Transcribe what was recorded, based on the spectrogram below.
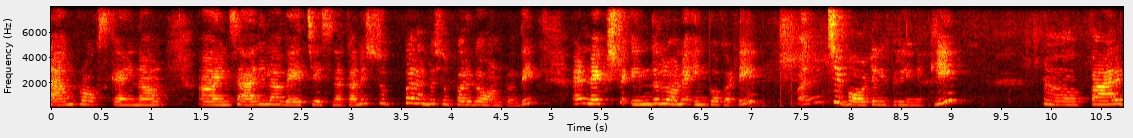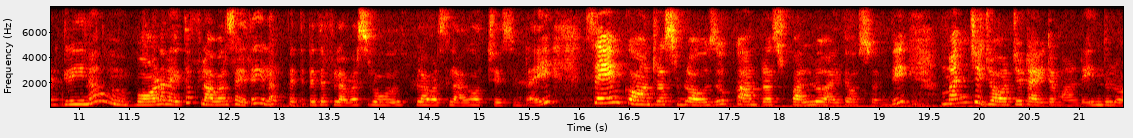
లాంగ్ ఫ్రాక్స్కి అయినా అండ్ శారీలా వేర్ చేసినా కానీ సూపర్ అంటే సూపర్గా ఉంటుంది. అండ్ నెక్స్ట్ ఇందులోనే ఇంకొకటి మంచి బాటిల్ గ్రీన్కి ప్యారెట్ గ్రీన్ బార్డర్ అయితే ఫ్లవర్స్ అయితే ఇలా పెద్ద పెద్ద ఫ్లవర్స్ రోజ్ ఫ్లవర్స్ లాగా వచ్చేస్తుంటాయి. సేమ్ కాంట్రాస్ట్ బ్లౌజ్ కాంట్రాస్ట్ పళ్ళు అయితే వస్తుంది. మంచి జార్జెట్ ఐటమ్ అండి ఇందులో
